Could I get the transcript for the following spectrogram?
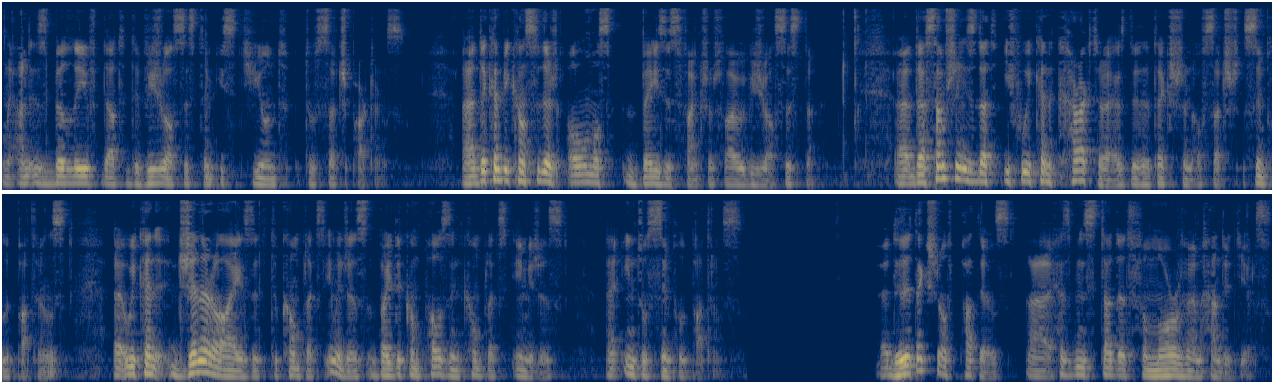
and it's believed that the visual system is tuned to such patterns. Uh, they can be considered almost basis functions for our visual system. Uh, the assumption is that if we can characterize the detection of such simple patterns, uh, we can generalize it to complex images by decomposing complex images uh, into simple patterns. Uh, the detection of patterns uh, has been studied for more than 100 years,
